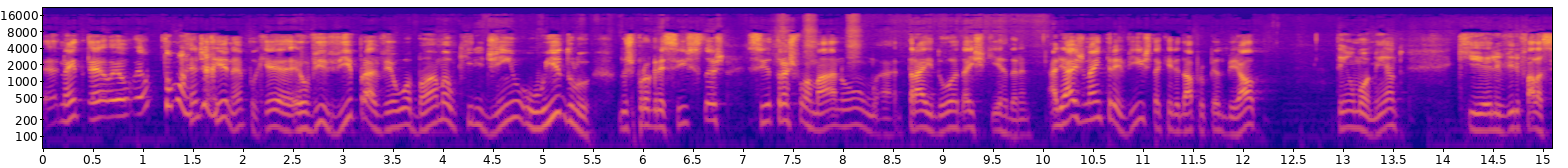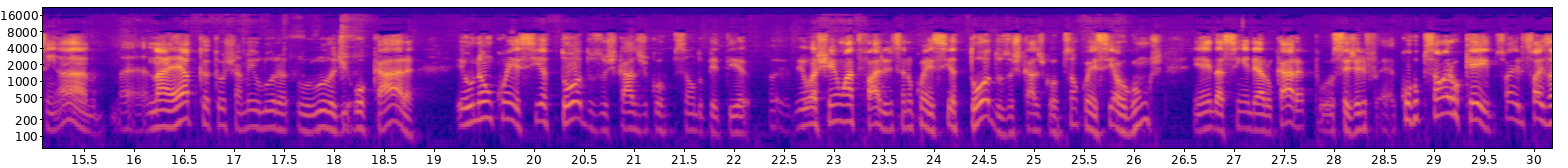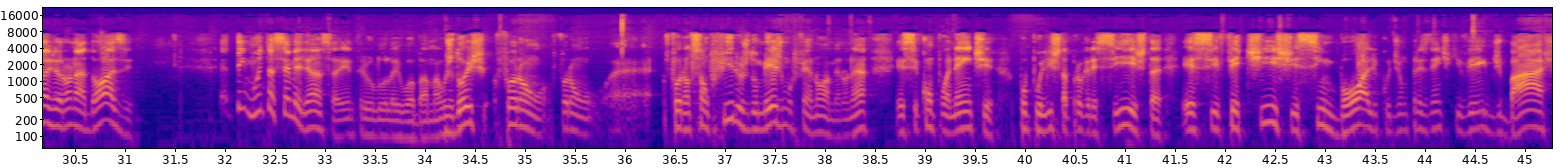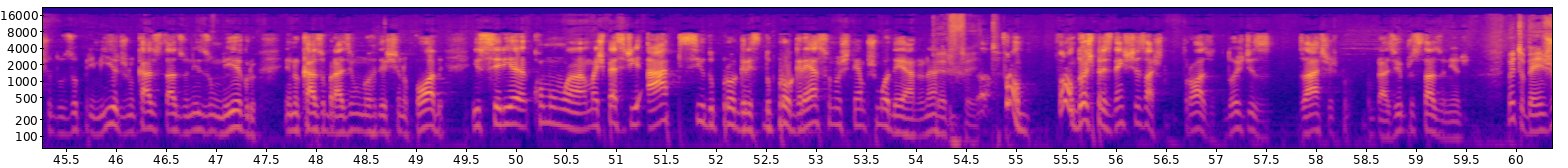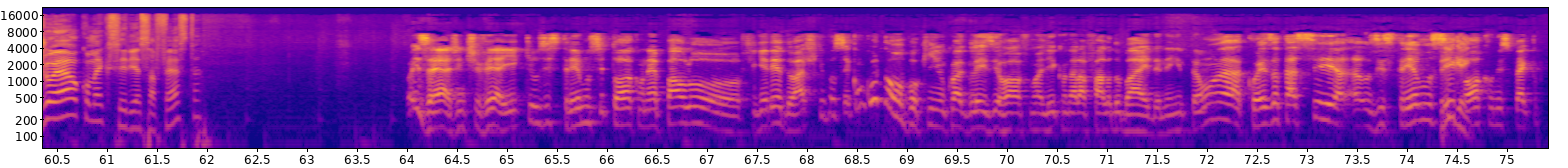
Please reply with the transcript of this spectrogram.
É, nem- Eu, eu, eu tô morrendo de rir, né? Porque eu vivi pra ver o Obama, o queridinho, o ídolo dos progressistas, se transformar num ah, traidor da esquerda, né? Aliás, na entrevista que ele dá pro Pedro Bial, tem um momento que ele vira e fala assim: Ah, na época que eu chamei o Lula, o Lula de o cara, eu não conhecia todos os casos de corrupção do PT. Eu achei um ato falho. Você não conhecia todos os casos de corrupção, conhecia alguns, e ainda assim ele era o cara. Ou seja, ele, corrupção era ok, só, ele só exagerou na dose. É, Tem muita semelhança entre o Lula e o Obama. Os dois foram, foram, é, foram são filhos do mesmo fenômeno, né? Esse componente populista progressista, esse fetiche simbólico de um presidente que veio de baixo dos oprimidos, no caso dos Estados Unidos um negro e no caso do Brasil um nordestino pobre. Isso seria como uma, uma espécie de ápice do progresso, do progresso nos tempos modernos, né? Perfeito. Foram, foram dois presidentes desastrosos, dois desastres para o Brasil e para os Estados Unidos. Muito bem. Joel, como é que seria essa festa? Pois é, a gente vê aí que os extremos se tocam, né? Paulo Figueiredo, acho que você concordou um pouquinho com a Glaze Hoffman ali quando ela fala do Biden, hein? Então a coisa tá se. Os extremos Briguem. se tocam no espectro.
